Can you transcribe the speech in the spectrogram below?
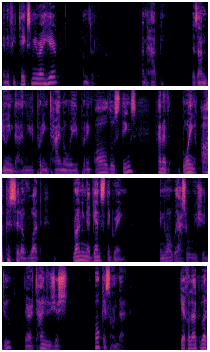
And if He takes me right here, alhamdulillah, I'm happy because I'm doing that. And you're putting time away, you're putting all those things kind of going opposite of what running against the grain. And what, that's what we should do. There are times we just focus on that. Sheikh Al Akbar,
